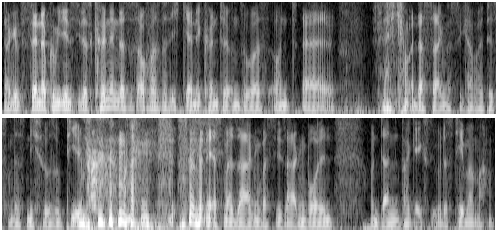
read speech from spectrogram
Da gibt es Stand-Up-Comedians, die das können. Das ist auch was, was ich gerne könnte und sowas. Und äh, vielleicht kann man das sagen, dass die Kabarettisten das nicht so subtil machen, sondern erstmal sagen, was sie sagen wollen und dann ein paar Gags über das Thema machen.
